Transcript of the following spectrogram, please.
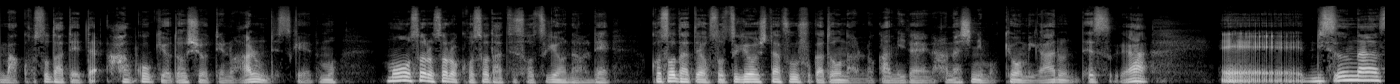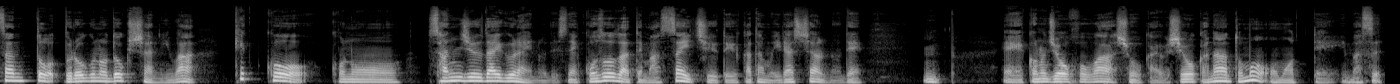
まあ子育てって反抗期をどうしようっていうのはあるんですけれども、もうそろそろ子育て卒業なので、子育てを卒業した夫婦がどうなるのかみたいな話にも興味があるんですが、えー、リスナーさんとブログの読者には結構この30代ぐらいのですね、子育て真っ最中という方もいらっしゃるので、うん、えー、この情報は紹介をしようかなとも思っています。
